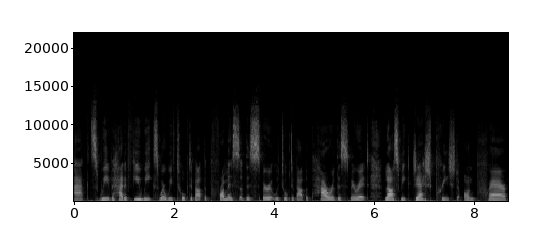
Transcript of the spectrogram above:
Acts. We've had a few weeks where we've talked about the promise of the Spirit, we've talked about the power of the Spirit. Last week, Jesh preached on prayer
